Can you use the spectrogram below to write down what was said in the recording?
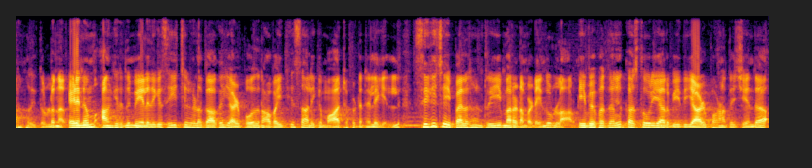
அனுமதித்துள்ளனர். எனினும் அங்கிருந்து மேலதிக சிகிச்சைகளுக்காக யாழ் போதனா வைத்தியசாலைக்கு மாற்றப்பட்ட நிலையில் சிகிச்சை பலனின்றி மரணமடைந்துள்ளார். இவ்விபத்தில் கஸ்தூரியார் வீதி யாழ்ப்பாணத்தைச் சேர்ந்த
